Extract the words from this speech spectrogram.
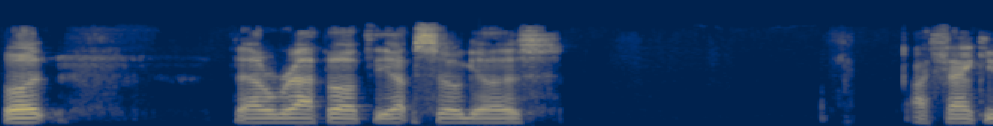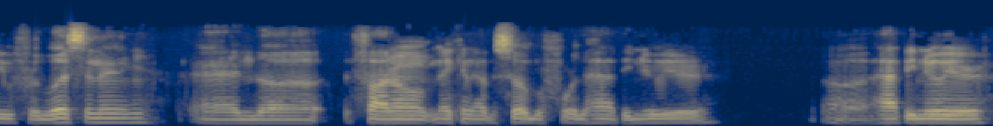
But that'll wrap up the episode, guys. I thank you for listening. And uh, if I don't make an episode before the Happy New Year, uh, Happy New Year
